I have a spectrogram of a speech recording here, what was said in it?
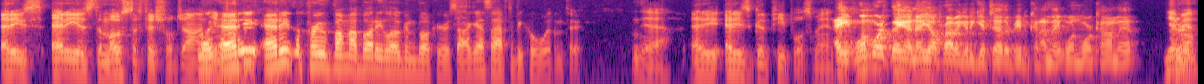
Eddie's Eddie is the most official, John. Look, You know- Eddie, Eddie's approved by my buddy Logan Booker, so I guess I have to be cool with him too. Yeah. Eddie Eddie's good people's, man. Hey, one more thing. I know y'all probably going to get to other people. Can I make one more comment? yeah, sure. man.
